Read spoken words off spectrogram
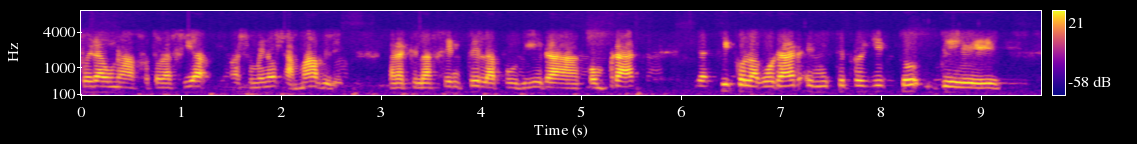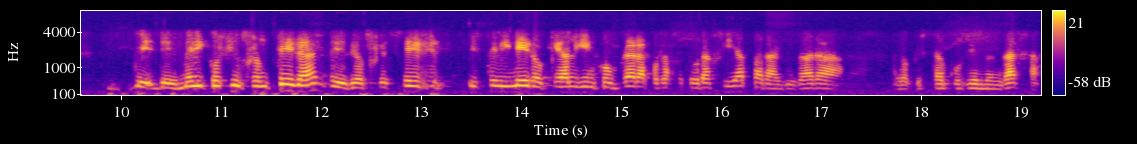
fuera una fotografía más o menos amable para que la gente la pudiera comprar y así colaborar en este proyecto de, de, Médicos Sin Fronteras, de, ofrecer este dinero que alguien comprara por la fotografía para ayudar a lo que está ocurriendo en Gaza.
